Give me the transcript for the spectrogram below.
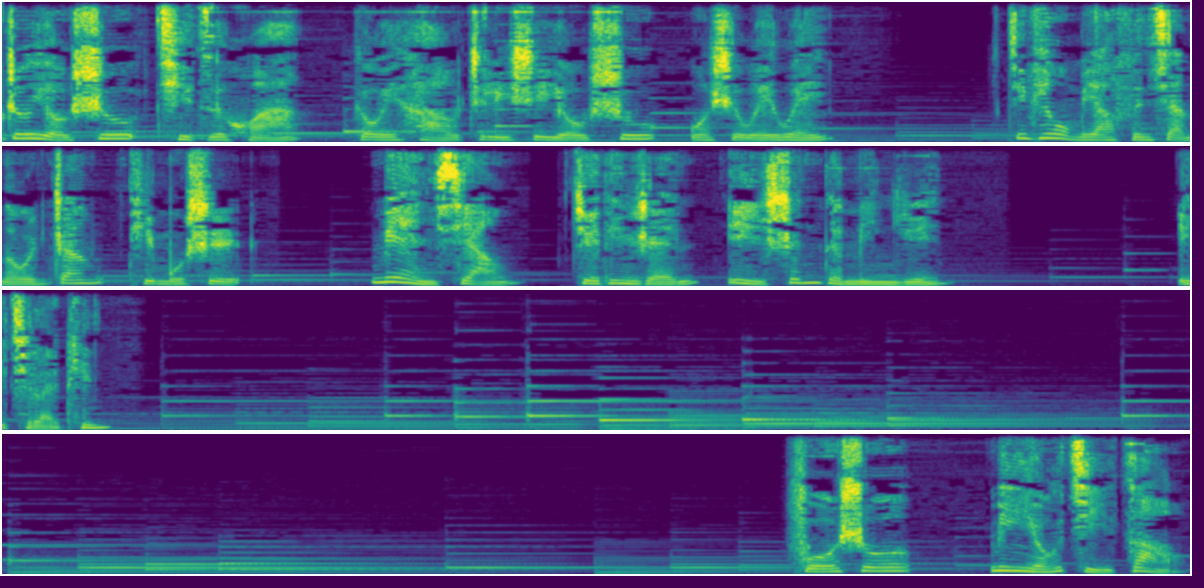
中有书气自华。各位好，这里是有书，我是维维。今天我们要分享的文章题目是“面相决定人一生的命运”，一起来听。佛说：“命由己造，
